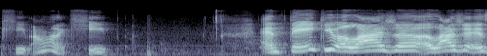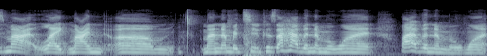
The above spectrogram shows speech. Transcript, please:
keep, I want to keep. And thank you, Elijah. Elijah is my like my um my number two because I have a number one. Well, I have a number one.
